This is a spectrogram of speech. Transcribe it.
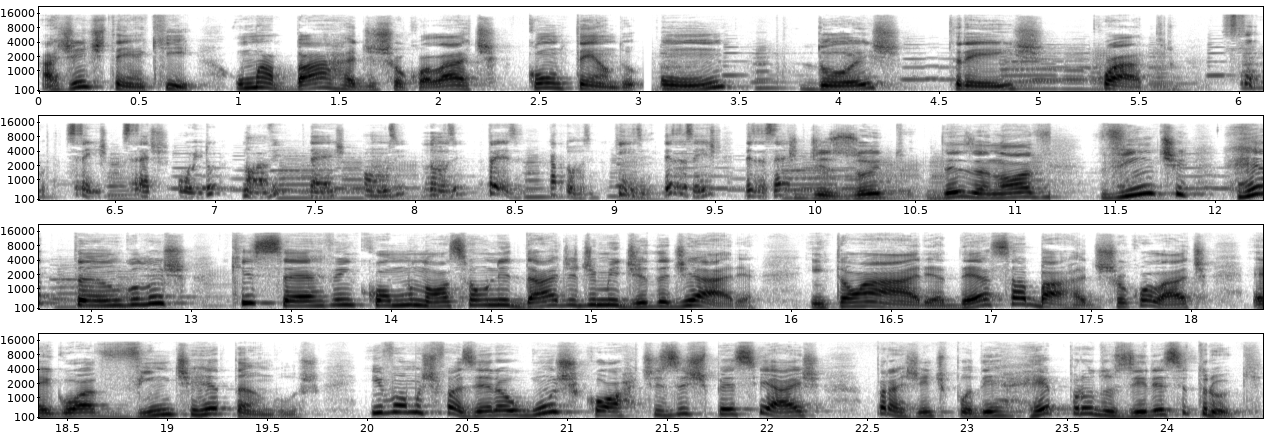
A gente tem aqui uma barra de chocolate contendo 1, 2, 3, 4, 5, 6, 7, 8, 9, 10, 11, 12, 13, 14, 15, 16, 17, 18, 19, 20 retângulos que servem como nossa unidade de medida de área. Então a área dessa barra de chocolate é igual a 20 retângulos. E vamos fazer alguns cortes especiais para a gente poder reproduzir esse truque.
